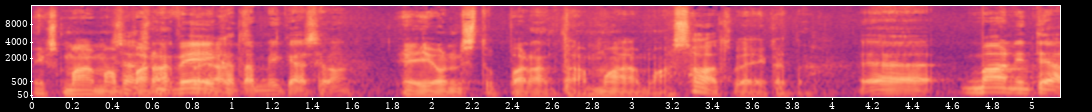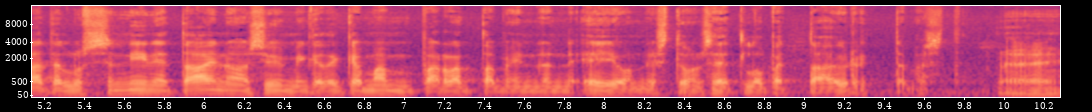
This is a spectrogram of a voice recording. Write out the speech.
miksi maailmanparantajat veikata, mikä se on? ei onnistu parantaa maailmaa. Saat veikata. Mä oon itse ajatellut sen niin, että ainoa syy, mikä tekee maailman parantaminen ei onnistu, on se, että lopettaa yrittämästä. Ei.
